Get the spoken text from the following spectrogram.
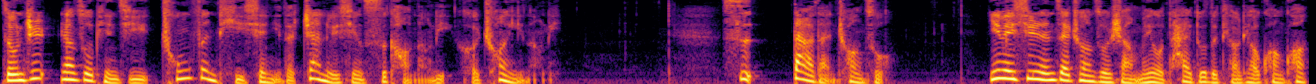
总之，让作品集充分体现你的战略性思考能力和创意能力。四。大胆创作，因为新人在创作上没有太多的条条框框，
